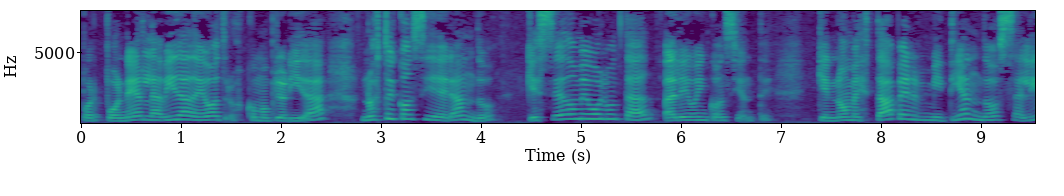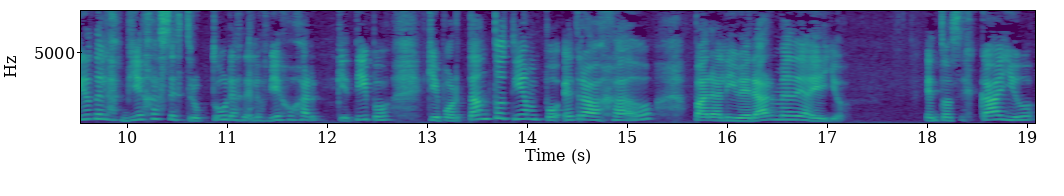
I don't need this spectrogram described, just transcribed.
por poner la vida de otros como prioridad, no estoy considerando que cedo mi voluntad al ego inconsciente que no me está permitiendo salir de las viejas estructuras, de los viejos arquetipos que por tanto tiempo he trabajado para liberarme de ello. Entonces callo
